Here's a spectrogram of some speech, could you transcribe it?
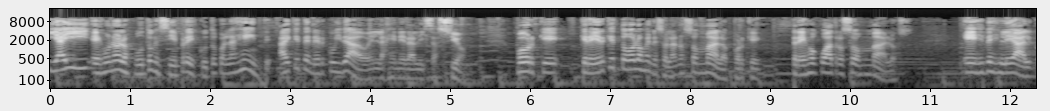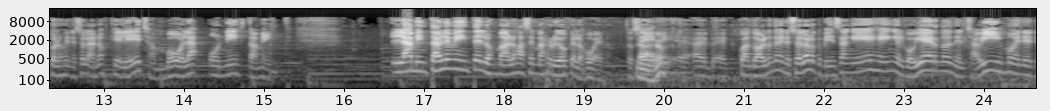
Y ahí es uno de los puntos que siempre discuto con la gente. Hay que tener cuidado en la generalización. Porque creer que todos los venezolanos son malos, porque tres o cuatro son malos, es desleal con los venezolanos que le echan bola honestamente. Lamentablemente los malos hacen más ruido que los buenos. Entonces, Claro. eh, eh, eh, cuando hablan de Venezuela lo que piensan es en el gobierno, en el chavismo, en el...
